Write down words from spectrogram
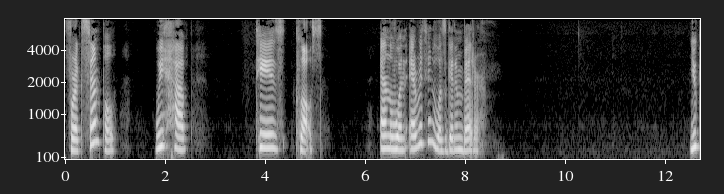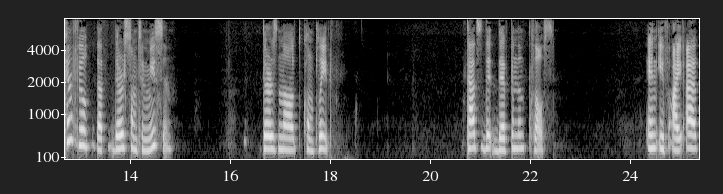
For example, we have this clause. And when everything was getting better. You can feel that there's something missing. There's not complete. That's the dependent clause. And if I add,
